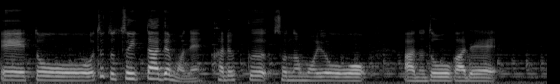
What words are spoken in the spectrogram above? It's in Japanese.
えーと、ちょっとツイッターでもね軽くその模様をあの動画で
